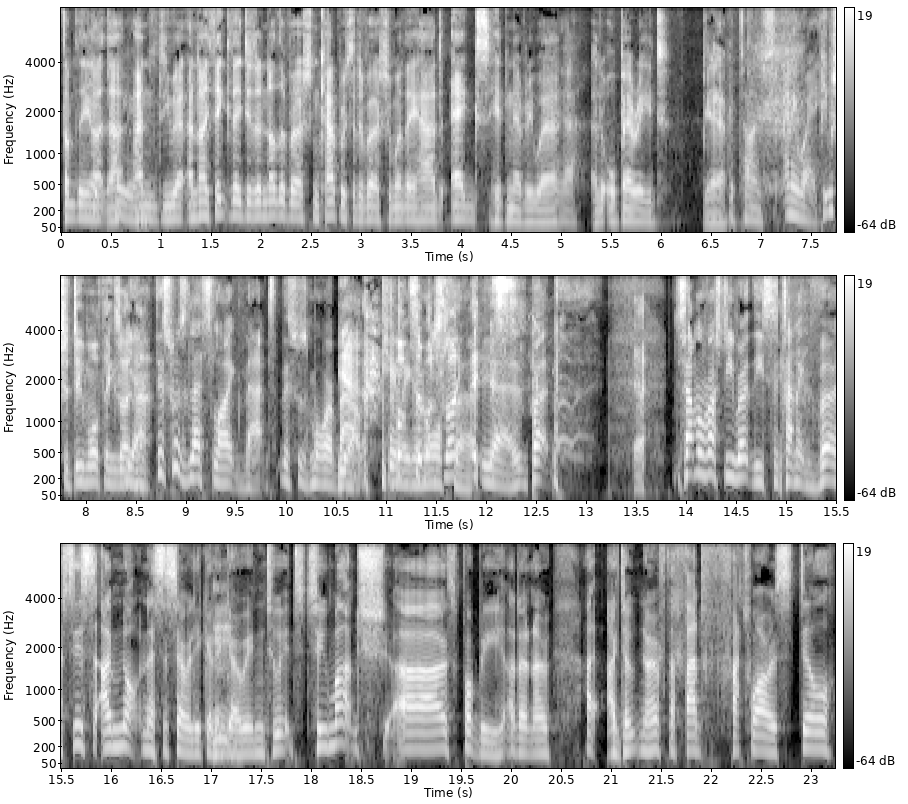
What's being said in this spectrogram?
Something Kit like that. Williams. And you and I think they did another version, Cadbury did a version where they had eggs hidden everywhere Yeah. and, or buried. Yeah. Good times. Anyway. People should do more things like yeah, that. this was less like that. This was more about Yeah, killing so an much author. like. Yeah, but Yeah. Salman Rushdie wrote these satanic verses. I'm not necessarily going to Hmm. go into it too much. Uh, it's probably I don't know. I, I don't know if the fad fatwa is still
